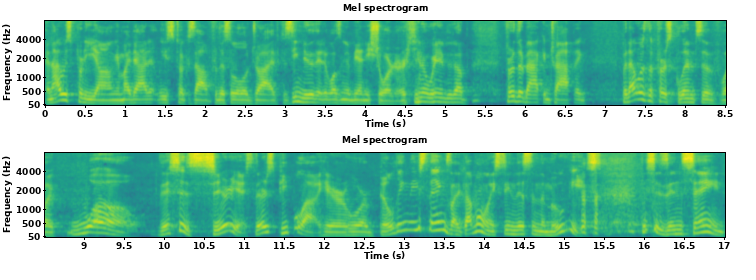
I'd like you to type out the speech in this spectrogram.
and I was pretty young, and my dad at least took us out for this little drive because he knew that it wasn't going to be any shorter. You know, we ended up further back in traffic, but that was the first glimpse of like, whoa, this is serious. There's people out here who are building these things. Like I've only seen this in the movies. this is insane.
